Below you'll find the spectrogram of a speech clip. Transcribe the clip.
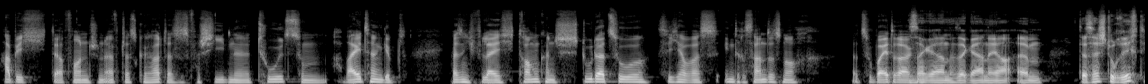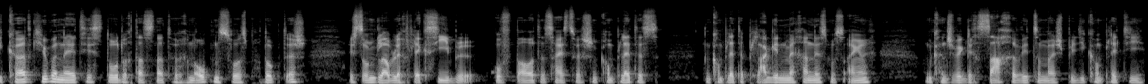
habe ich davon schon öfters gehört, dass es verschiedene Tools zum Erweitern gibt. Ich weiß nicht, vielleicht, Tom, kannst du dazu sicher was Interessantes noch dazu beitragen? Sehr gerne, sehr gerne, ja. Ähm, das hast du richtig gehört, Kubernetes, dadurch, dass es natürlich ein Open-Source-Produkt ist, ist es unglaublich flexibel aufgebaut. Das heißt, du hast ein komplettes, ein kompletter Plugin-Mechanismus eigentlich und kannst wirklich Sachen wie zum Beispiel die komplette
